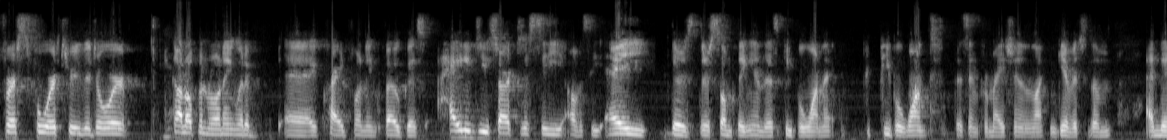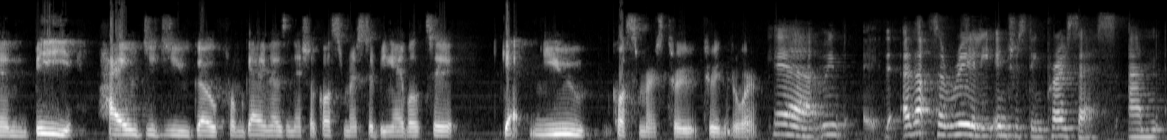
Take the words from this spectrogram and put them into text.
first four through the door, yeah. got up and running with a uh, crowdfunding focus. How did you start to see? Obviously, a there's there's something in this. People want it. People want this information, and I can give it to them. And then b how did you go from getting those initial customers to being able to get new customers through through the door? Yeah, I mean that's a really interesting process, and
